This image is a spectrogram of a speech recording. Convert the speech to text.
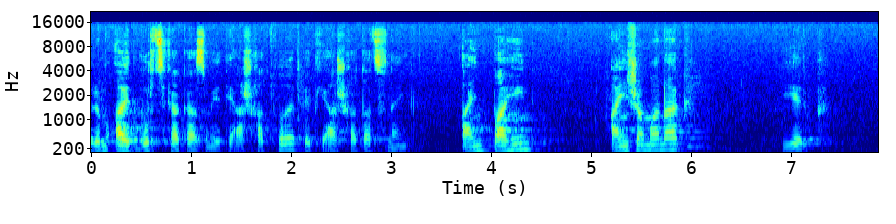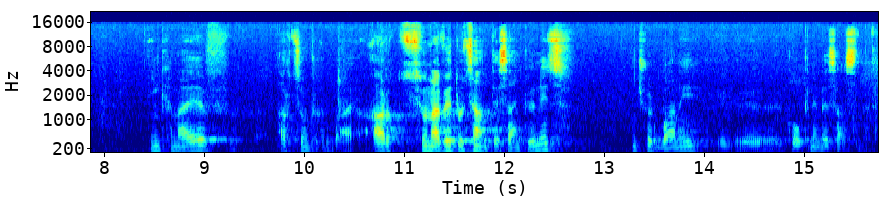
Ուրեմն այդ գործիքակազմը եթե աշխատող է, պետք է աշխատացնենք այն պահին, այն ժամանակ, երբ ինքը նաև արդյունք արդյունավետության տեսանկյունից ինչ որ բանի կօգնի մեզ հասնել։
